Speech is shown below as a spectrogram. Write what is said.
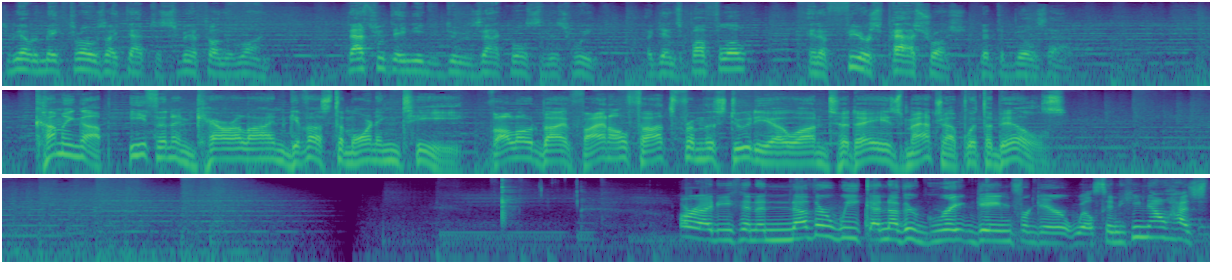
to be able to make throws like that to Smith on the run. That's what they need to do to Zach Wilson this week against Buffalo and a fierce pass rush that the Bills have. Coming up, Ethan and Caroline give us the morning tea, followed by final thoughts from the studio on today's matchup with the Bills. Right, Ethan, another week, another great game for Garrett Wilson. He now has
